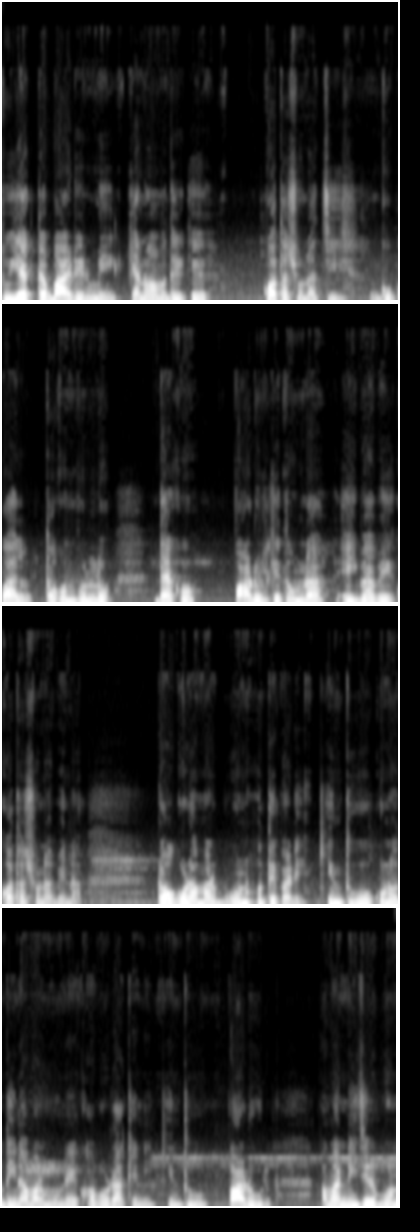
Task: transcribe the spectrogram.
তুই একটা বাইরের মেয়ে, কেন আমাদেরকে কথা শোনাচ্ছিস? গোপাল তখন বলল, দেখো, পারুলকে তোমরা এইভাবে কথা শোনাবে না। টগর আমার বোন হতে পারে, কিন্তু ও কোনো দিন আমার মনের খবর রাখেনি। কিন্তু পারুল আমার নিজের বোন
